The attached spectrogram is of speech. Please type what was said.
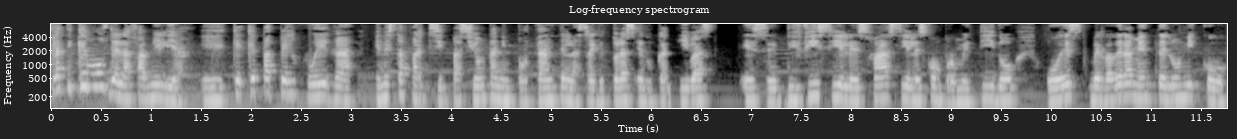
Platiquemos de la familia. Eh, ¿qué, papel juega en esta participación tan importante en las trayectorias educativas? ¿Es eh, difícil, es fácil, es comprometido o es verdaderamente el único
